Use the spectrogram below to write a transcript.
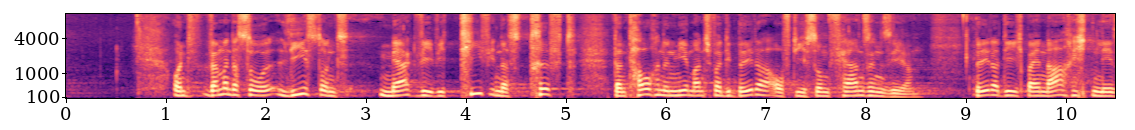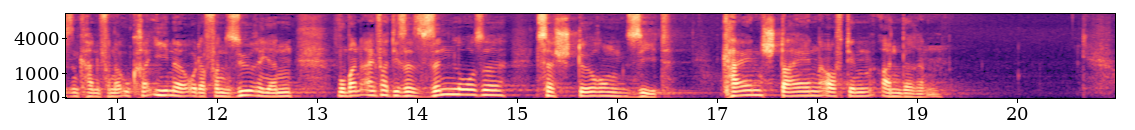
Und wenn man das so liest und merkt, wie, wie tief ihn das trifft, dann tauchen in mir manchmal die Bilder auf, die ich so im Fernsehen sehe. Bilder, die ich bei Nachrichten lesen kann von der Ukraine oder von Syrien, wo man einfach diese sinnlose Zerstörung sieht. Kein Stein auf dem anderen.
